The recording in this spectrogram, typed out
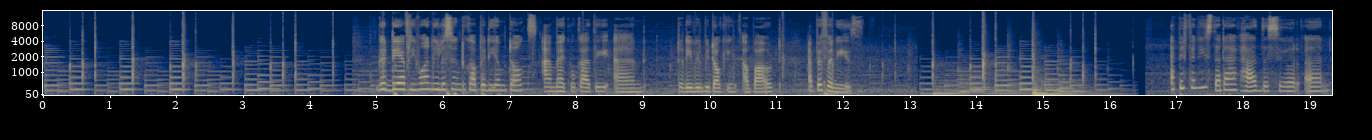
Good day, everyone. You're listening to Carpe Diem Talks. I'm Mehak Mukati, and today we'll be talking about epiphanies. Epiphanies that I have had this year and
